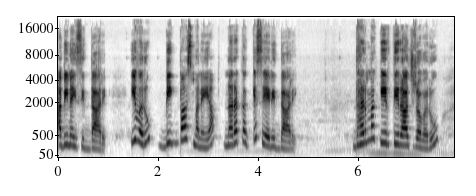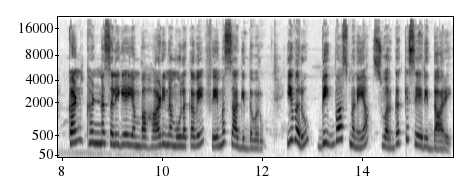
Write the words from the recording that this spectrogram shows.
ಅಭಿನಯಿಸಿದ್ದಾರೆ. ಇವರು ಬಿಗ್ ಬಾಸ್ ಮನೆಯ ನರಕಕ್ಕೆ ಸೇರಿದ್ದಾರೆ. ಧರ್ಮಕೀರ್ತಿರಾಜ್ ರವರು ಕಣ್ ಕಣ್ಣ ಸಲಿಗೆ ಎಂಬ ಹಾಡಿನ ಮೂಲಕವೇ ಫೇಮಸ್ ಆಗಿದ್ದವರು. ಇವರು ಬಿಗ್ ಬಾಸ್ ಮನೆಯ ಸ್ವರ್ಗಕ್ಕೆ ಸೇರಿದ್ದಾರೆ.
